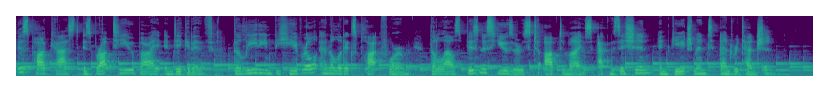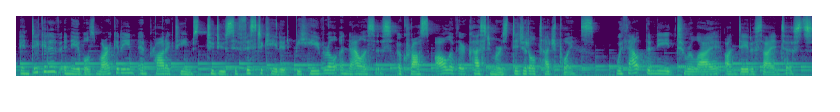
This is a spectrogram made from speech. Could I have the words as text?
This podcast is brought to you by Indicative, the leading behavioral analytics platform that allows business users to optimize acquisition, engagement, and retention. Indicative enables marketing and product teams to do sophisticated behavioral analysis across all of their customers' digital touchpoints without the need to rely on data scientists.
